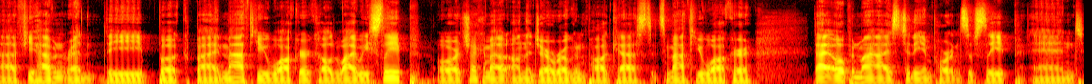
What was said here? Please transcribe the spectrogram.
Uh, if you haven't read the book by Matthew Walker called Why We Sleep, or check him out on the Joe Rogan podcast, it's Matthew Walker. That opened my eyes to the importance of sleep. And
